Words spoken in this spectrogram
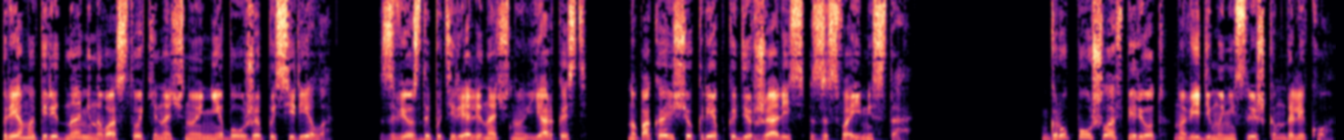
Прямо перед нами на востоке ночное небо уже посерело, звезды потеряли ночную яркость, но пока еще крепко держались за свои места. Группа ушла вперед, но, видимо, не слишком далеко.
